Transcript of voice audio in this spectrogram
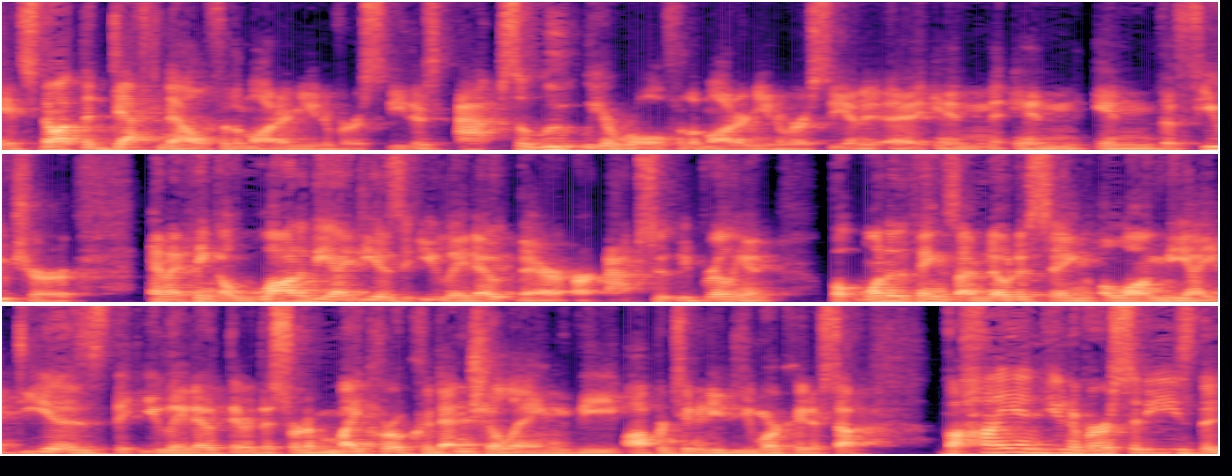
it's not the death knell for the modern university. There's absolutely a role for the modern university in, uh, in, in, in the future. And I think a lot of the ideas that you laid out there are absolutely brilliant. But one of the things I'm noticing along the ideas that you laid out there, the sort of micro credentialing, the opportunity to do more creative stuff, the high-end universities, the,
